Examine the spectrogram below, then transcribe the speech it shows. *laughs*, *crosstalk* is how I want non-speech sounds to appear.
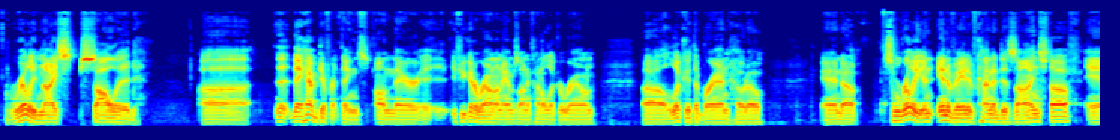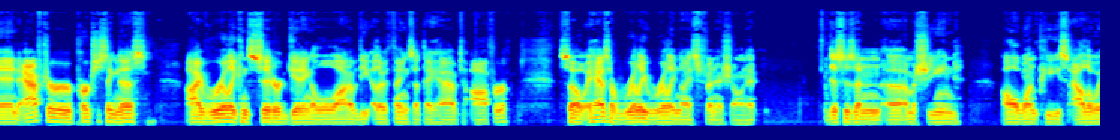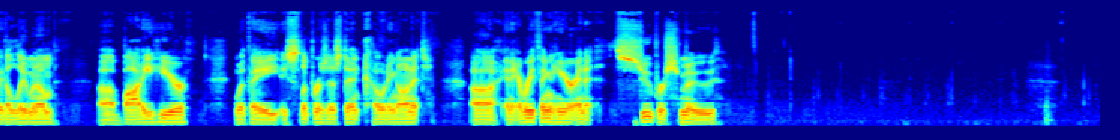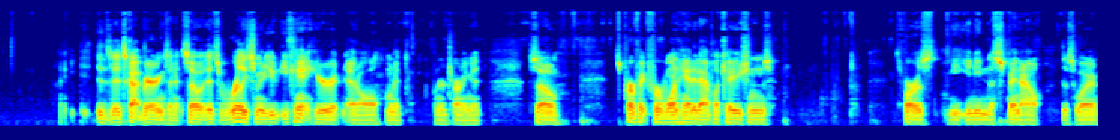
really nice, solid uh, they have different things on there. If you get around on Amazon and kind of look around, uh, look at the brand Hoto and uh, some really innovative kind of design stuff. And after purchasing this, I really considered getting a lot of the other things that they have to offer. So it has a really, really nice finish on it. This is an, uh, a machined all one piece alloyed aluminum uh, body here with a, a slip resistant coating on it uh, and everything in here and it's super smooth. It's, it's got bearings in it so it's really smooth. You, you can't hear it at all when it when you're turning it. So it's perfect for one-handed applications as far as you, you needing to spin out this way.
